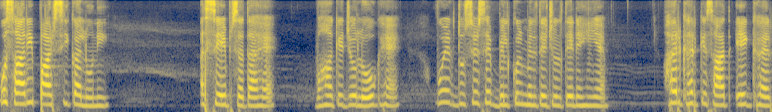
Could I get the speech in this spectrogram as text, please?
वो सारी पारसी कॉलोनी असेब ज़दा है। वहाँ के जो लोग हैं वो एक दूसरे से बिल्कुल मिलते जुलते नहीं हैं। हर घर के साथ एक घर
